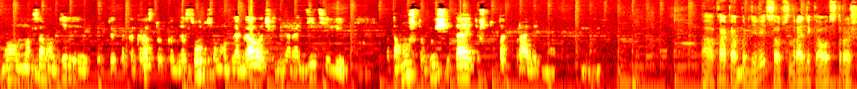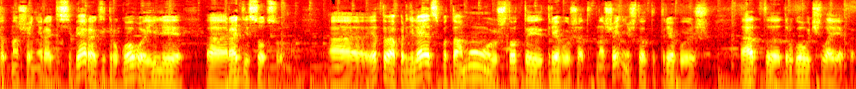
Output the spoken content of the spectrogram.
Но на самом деле вот это как раз только для социума, для галочки, для родителей – потому что вы считаете, что так правильно. А как определить, собственно, ради кого ты строишь отношения? Ради себя, ради другого или э, ради социума? А, это определяется потому, что ты требуешь от отношений, что ты требуешь от э, другого человека.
